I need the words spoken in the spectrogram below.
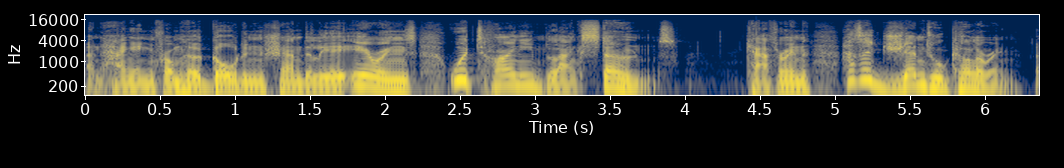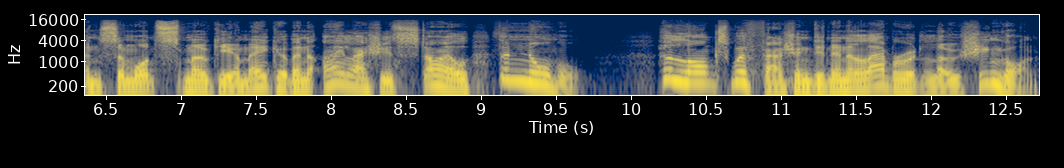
and hanging from her golden chandelier earrings were tiny black stones. Catherine has a gentle colouring and somewhat smokier makeup and eyelashes style than normal. Her locks were fashioned in an elaborate low chignon,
